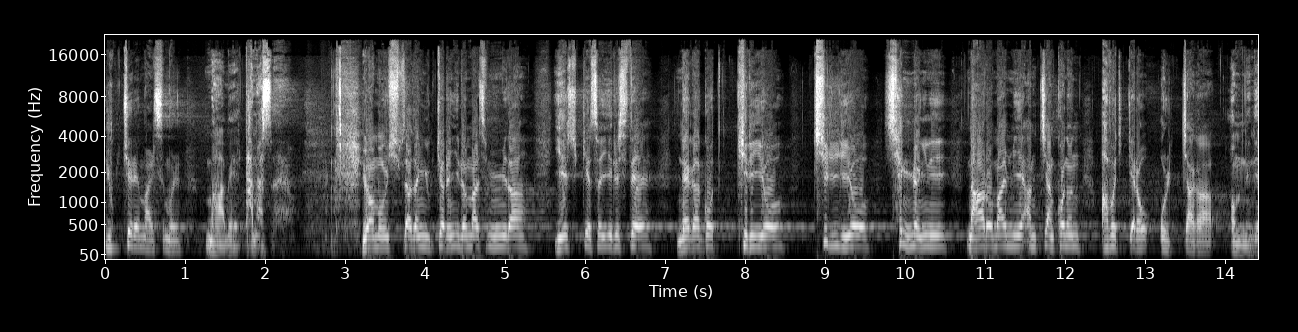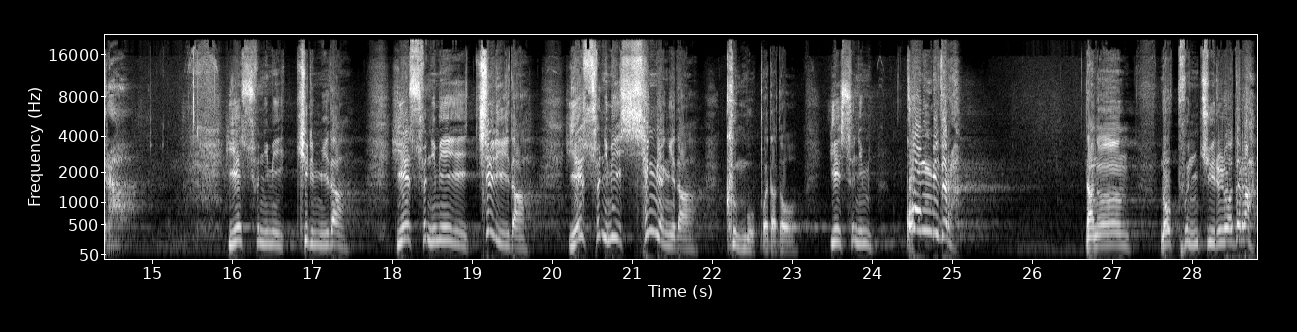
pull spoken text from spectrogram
6절의 말씀을 마음에 담았어요. 요한복음 14장 6절은 이런 말씀입니다. 예수께서 이르시되 내가 곧 길이요 진리요 생명이니 나로 말미암지 않고는 아버지께로 올 자가 없느니라. 예수님이 길입니다. 예수님이 진리이다. 예수님이 생명이다. 그 무엇보다도 예수님 꼭 믿어라. 나는 높은 지위를 얻어라.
